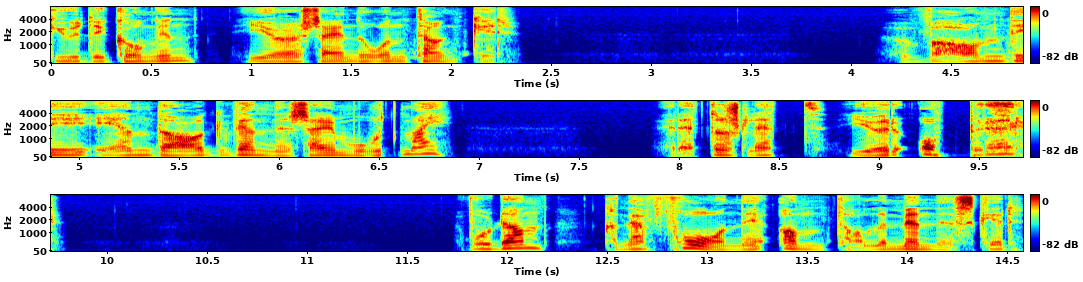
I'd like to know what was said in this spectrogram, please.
Gudekongen gjør seg noen tanker. Hva om de en dag vender seg mot meg? Rett og slett gjør opprør? Hvordan kan jeg få ned antallet mennesker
